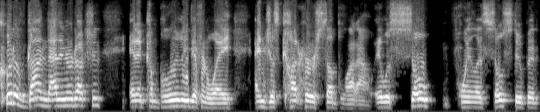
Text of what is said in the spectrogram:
could have gotten that introduction in a completely different way and just cut her subplot out. It was so pointless, so stupid.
